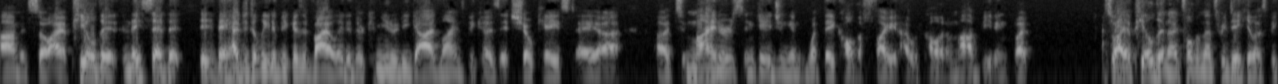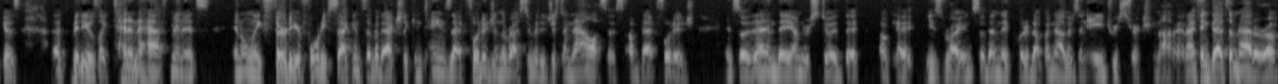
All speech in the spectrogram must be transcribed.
Um, and so I appealed it, and they said that it, they had to delete it because it violated their community guidelines because it showcased a uh, uh, minors engaging in what they call the fight. I would call it a mob beating, but so I appealed it and I told them that's ridiculous because that video is like 10 and a half minutes and only 30 or 40 seconds of it actually contains that footage and the rest of it is just analysis of that footage. And so then they understood that, okay, he's right. And so then they put it up and now there's an age restriction on it. And I think that's a matter of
